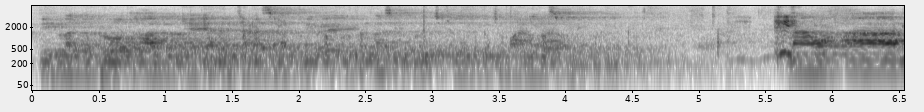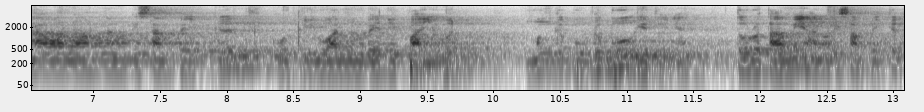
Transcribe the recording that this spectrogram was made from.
di lagu broadcast ya rencana si Putri Kabupaten nasi Putri cukup cuma liwas begitu. Nah, naon-naon yang disampaikan kutiluan nembe di payun menggebu-gebu gitunya terutama anu disampaikan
